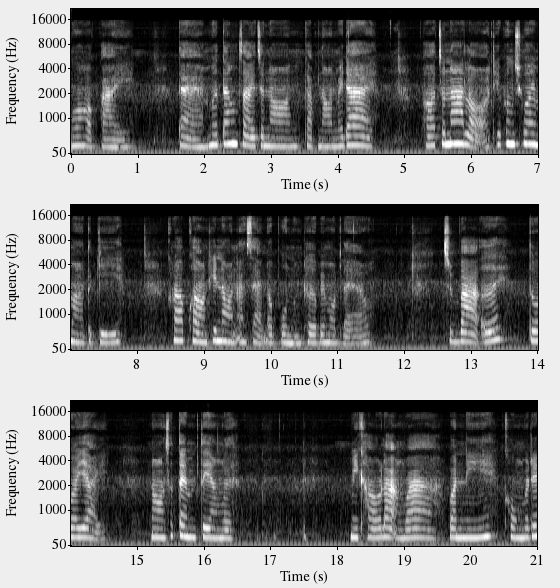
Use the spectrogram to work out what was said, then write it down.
ง่วงออกไป แต่เมื่อตั้งใจจะนอนกลับนอนไม่ได้ เพราะเจ้าหน้าหล่อที่เพิ่งช่วยมาตะกี้ ครอบครองที่นอนอันแสนอบอุ่นของเธอไปหมดแล้ว จะบ่าเอ้ย ตัวใหญ่ นอนซะเต็มเตียงเลย มีเขาหลังว่า วันนี้คงไม่ได้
